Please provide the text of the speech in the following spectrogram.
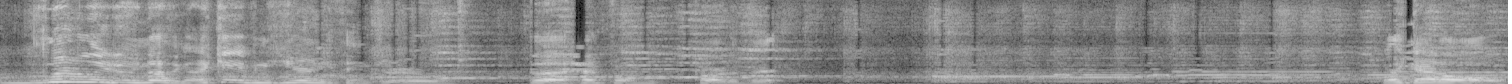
literally doing nothing. I can't even hear anything through the headphone part of it. Like at all.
